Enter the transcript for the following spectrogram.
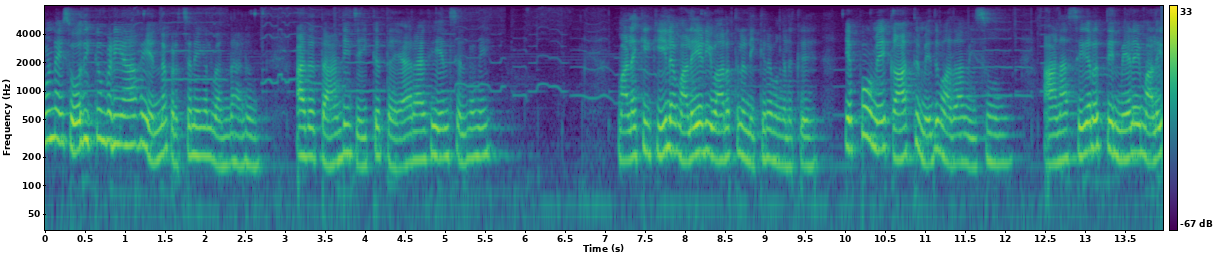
உன்னை சோதிக்கும்படியாக என்ன பிரச்சனைகள் வந்தாலும் அதை தாண்டி ஜெயிக்க தயாராகு என் செல்வமே. மலைக்கு கீழே மலையடி வாரத்தில் நிற்கிறவங்களுக்கு எப்போவுமே காற்று மெதுவாக தான் வீசும். ஆனால் சிகரத்தின் மேலே மலை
